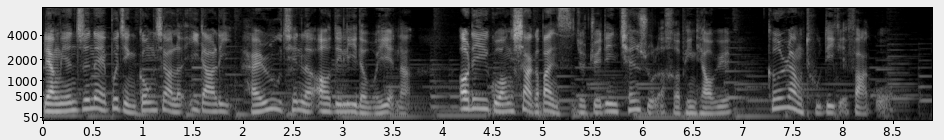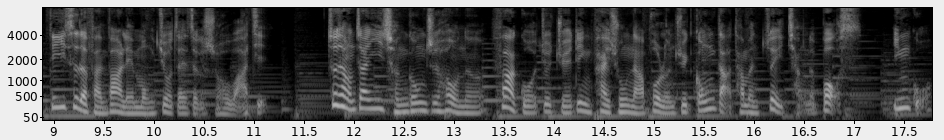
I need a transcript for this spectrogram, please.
两年之内，不仅攻下了意大利，还入侵了奥地利的维也纳。奥地利国王吓个半死，就决定签署了和平条约，割让土地给法国。第一次的反法联盟就在这个时候瓦解。这场战役成功之后呢，法国就决定派出拿破仑去攻打他们最强的 BOSS 英国。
